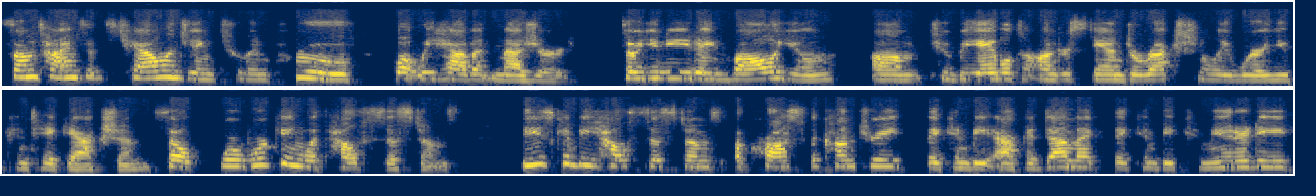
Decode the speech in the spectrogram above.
Sometimes it's challenging to improve what we haven't measured. So you need a volume um, to be able to understand directionally where you can take action. So we're working with health systems. These can be health systems across the country. They can be academic, they can be community.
